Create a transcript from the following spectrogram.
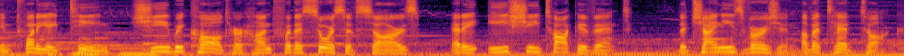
in 2018, she recalled her hunt for the source of SARS at a Yi Talk event, the Chinese version of a TED Talk.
